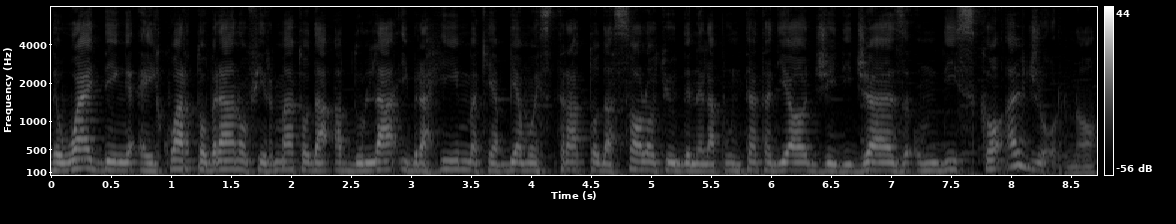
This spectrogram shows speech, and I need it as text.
The Wedding è il quarto brano firmato da Abdullah Ibrahim che abbiamo estratto da Solitude nella puntata di oggi di Jazz Un disco al giorno.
